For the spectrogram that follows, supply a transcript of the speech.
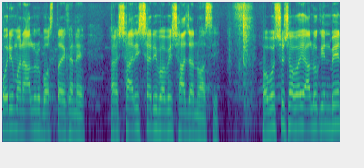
পরিমাণ আলুর বস্তা এখানে সারি সারিভাবে সাজানো আছে। অবশ্যই সবাই আলু কিনবেন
